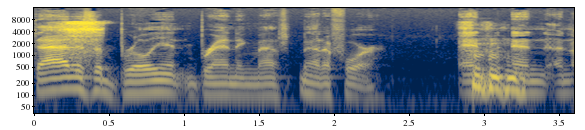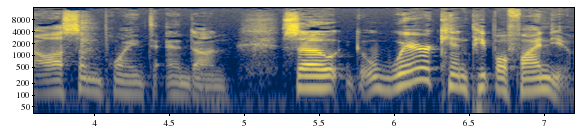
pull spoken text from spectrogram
That is a brilliant branding metaphor and, and an awesome point to end on. So where can people find you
